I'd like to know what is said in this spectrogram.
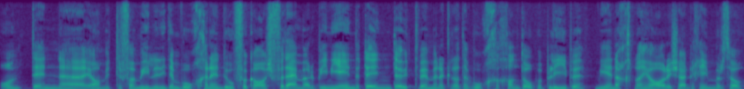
und dann äh, ja, mit der Familie nicht am Wochenende raufgehst. Von dem her bin ich eher dann dort, wenn man gerade eine Woche kann oben bleiben kann. Je nach Jahr war eigentlich immer so ein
